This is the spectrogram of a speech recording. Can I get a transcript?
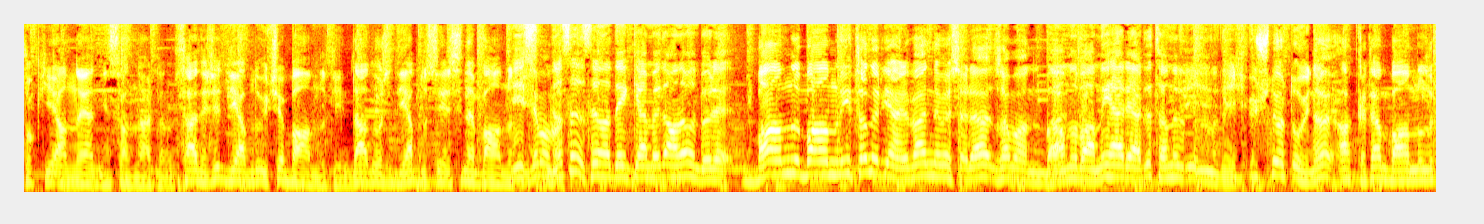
çok iyi anlayan insanlardanım. Sadece Diablo 3'e bağımlı değilim. Daha doğrusu Diablo serisine bağımlı Hiç, değilim ama nasıl sana denk gelmedi anlamadım böyle bağımlı bağımlıyı tanır yani. Ben de mesela zamanında bağımlı bağımlıyı her yerde diye. 3-4 oyuna hakikaten bağımlılık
